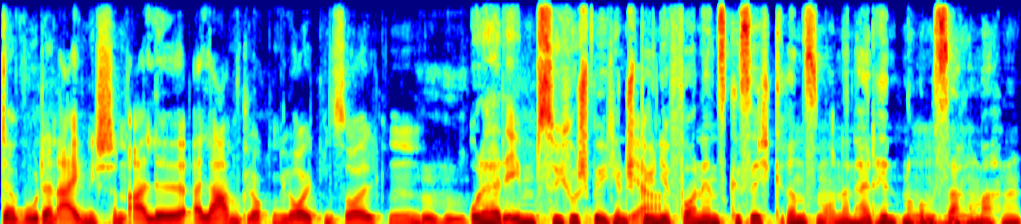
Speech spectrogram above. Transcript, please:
da wo dann eigentlich schon alle Alarmglocken läuten sollten. Oder halt eben Psychospielchen spielen, Ja. dir vorne ins Gesicht grinsen und dann halt hintenrum Sachen machen.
